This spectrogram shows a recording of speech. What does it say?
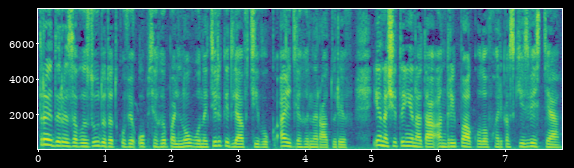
Трейдери завезуть додаткові обсяги пального не тільки для автівок, а й для генераторів. Яна Щетиніна та Андрій Паколов, Харківські звістя.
